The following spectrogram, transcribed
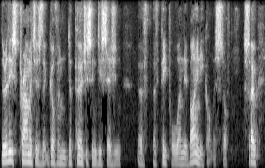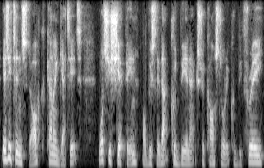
there are these parameters that govern the purchasing decision of, of people when they buy an e-commerce stuff so is it in stock? Can I get it? What's your shipping? Obviously, that could be an extra cost or it could be free.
